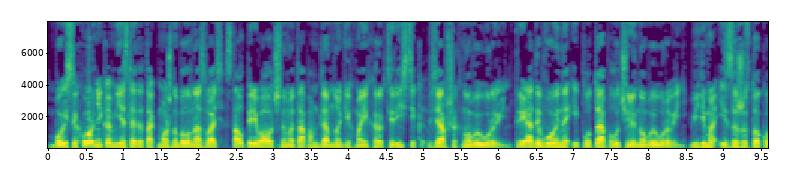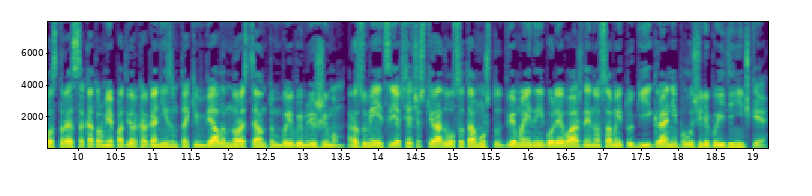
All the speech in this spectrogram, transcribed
Бой с Ихорником, если это так можно было назвать, стал перевалочным этапом для многих моих характеристик, взявших новый уровень. Триады воина и плута получили новый уровень, видимо из-за жестокого стресса, которым я подверг организм таким вялым, но растянутым боевым режимом. Разумеется, я всячески радовался тому, что две мои наиболее важные, но самые тугие грани получили по единичке,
